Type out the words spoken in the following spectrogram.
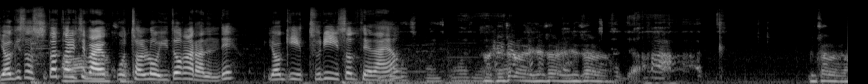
여기서 수다 떨지 아, 말고 맞아. 절로 이동하라는데? 여기 둘이 있어도 되나요? 아, 마. 괜찮아요, 괜찮아요, 괜찮아요, 아, 괜찮아요.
